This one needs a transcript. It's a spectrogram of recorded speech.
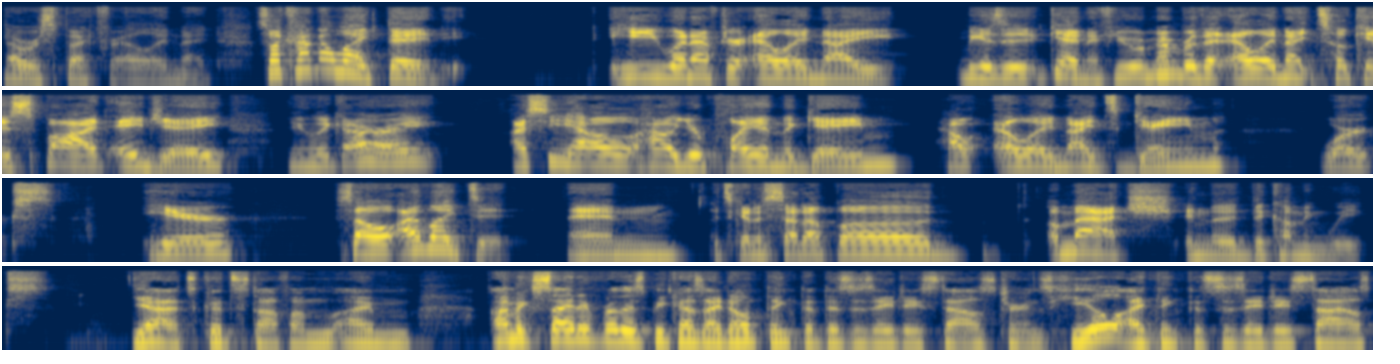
No respect for LA Knight. So I kind of like that he went after LA Knight because again, if you remember that LA Knight took his spot, AJ, you're like, all right, I see how how you're playing the game, how LA Knight's game works here. So I liked it, and it's gonna set up a a match in the the coming weeks. Yeah, it's good stuff. I'm I'm I'm excited for this because I don't think that this is AJ Styles turns heel. I think this is AJ Styles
